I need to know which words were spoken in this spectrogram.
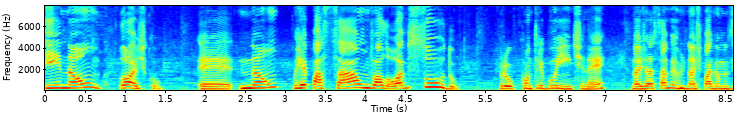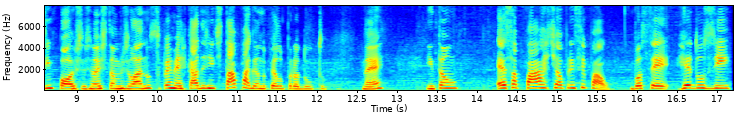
E não, lógico, é, não repassar um valor absurdo para o contribuinte, né? Nós já sabemos, nós pagamos impostos, nós estamos lá no supermercado, a gente está pagando pelo produto, né? Então, essa parte é o principal. Você reduzir,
